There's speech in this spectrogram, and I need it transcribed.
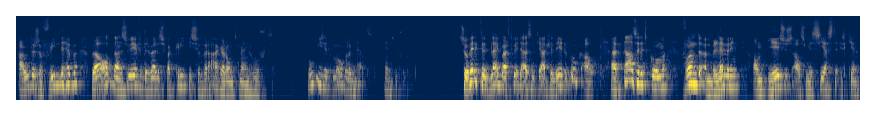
ouders of vrienden hebben, wel, dan zweven er wel eens wat kritische vragen rond mijn hoofd. Hoe is het mogelijk dat? Enzovoort. Zo werkte het blijkbaar 2000 jaar geleden ook al. Uit Nazareth komen vormde een belemmering om Jezus als Messias te erkennen.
